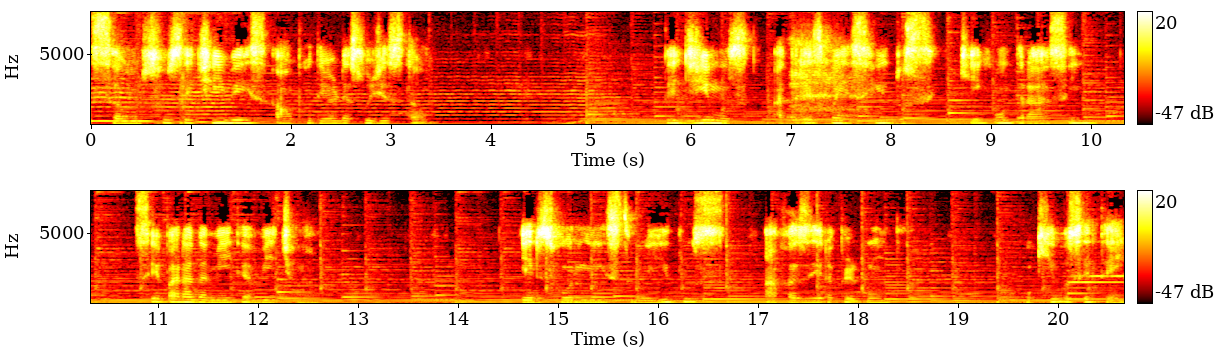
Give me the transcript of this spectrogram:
são suscetíveis ao poder da sugestão. Pedimos a três conhecidos que encontrassem separadamente a vítima. Eles foram instruídos a fazer a pergunta: O que você tem?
